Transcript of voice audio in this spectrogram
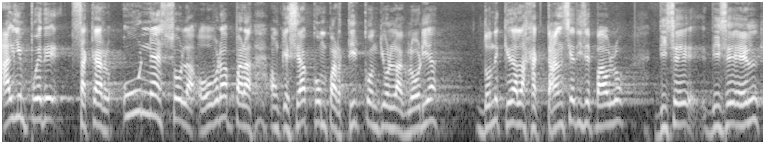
Alguien puede sacar una sola obra para, aunque sea compartir con Dios la gloria. ¿Dónde queda la jactancia? Dice Pablo. Dice, dice él,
